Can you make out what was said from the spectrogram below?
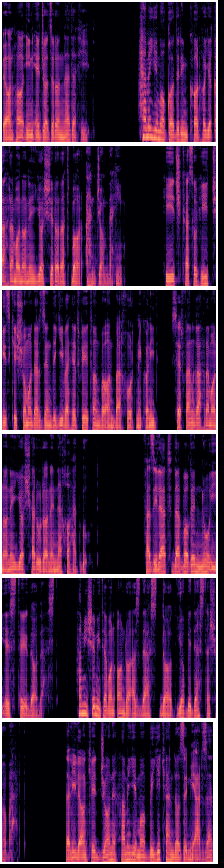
به آنها این اجازه را ندهید. همه ما قادریم کارهای قهرمانانه یا شرارتبار انجام دهیم. هیچ کس و هیچ چیز که شما در زندگی و حرفهتان با آن برخورد می کنید صرفاً قهرمانانه یا شرورانه نخواهد بود. فضیلت در واقع نوعی استعداد است. همیشه می توان آن را از دست داد یا به دستش آورد. دلیل آنکه جان همه ما به یک اندازه می ارزد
